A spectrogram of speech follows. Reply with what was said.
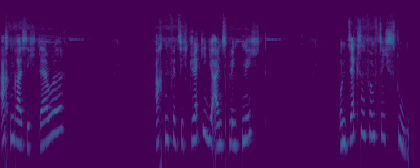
38 Daryl, 48 Jackie, die 1 blinkt nicht. Und 56 Stu.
